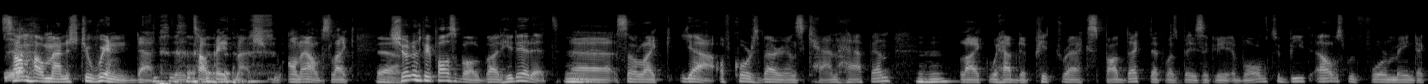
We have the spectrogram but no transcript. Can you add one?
somehow managed to win that uh, top eight match on elves like Yeah. shouldn't be possible but he did it Mm. uh, so like yeah of course variants can happen Mm-hmm. like we have the pit rack spud deck that was basically evolved to beat elves with four main deck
